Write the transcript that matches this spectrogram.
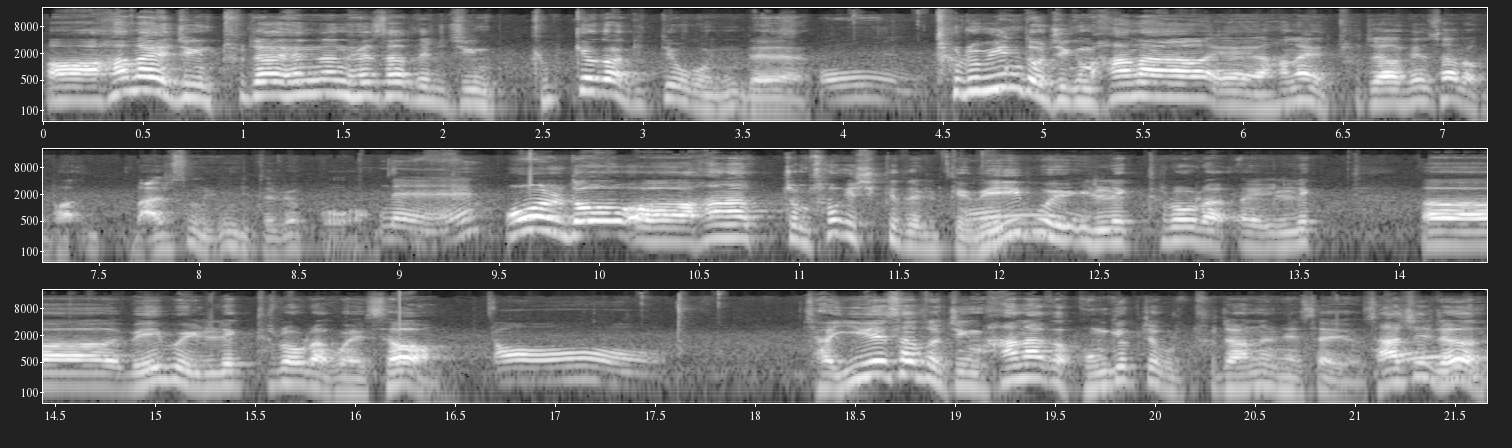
어, 하나에 지금 투자했는 회사들이 지금 급격하게 뛰어오고 있는데 오. 트루윈도 지금 하나의 하나의 투자 회사라고 바- 말씀을 이미 드렸고 네. 오늘도 어, 하나 좀 소개시켜 드릴게요. 웨이브 일렉트로라 에, 일렉 어, 웨이브 일렉트로라고 해서 어. 자, 이 회사도 지금 하나가 공격적으로 투자하는 회사예요. 사실은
